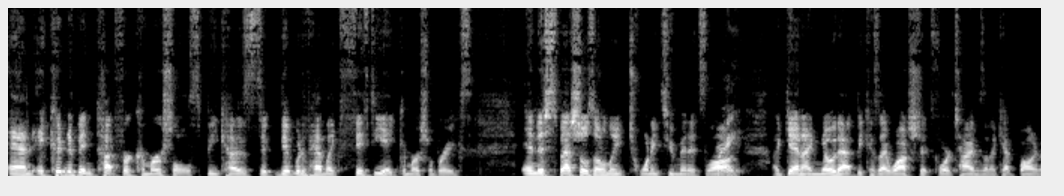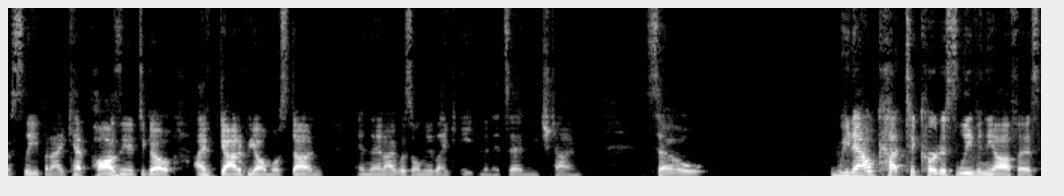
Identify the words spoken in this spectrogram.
And it couldn't have been cut for commercials because it, it would have had like 58 commercial breaks. And this special is only 22 minutes long. Right. Again, I know that because I watched it four times and I kept falling asleep and I kept pausing it to go, I've got to be almost done. And then I was only like eight minutes in each time. So we now cut to Curtis leaving the office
